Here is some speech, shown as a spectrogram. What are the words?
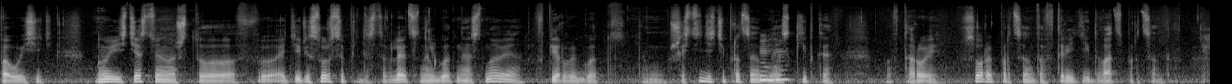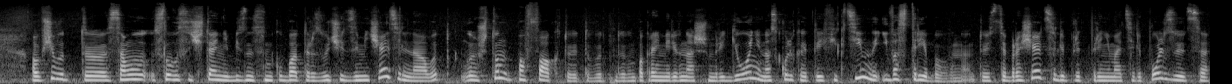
повысить. Ну и естественно, что эти ресурсы предоставляются на льготной основе. В первый год там, 60% угу. скидка, во второй 40%, в третий 20%. А вообще вот э, само словосочетание бизнес-инкубатор звучит замечательно, а вот э, что по факту это, вот, ну, по крайней мере, в нашем регионе, насколько это эффективно и востребовано? То есть обращаются ли предприниматели, пользуются?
